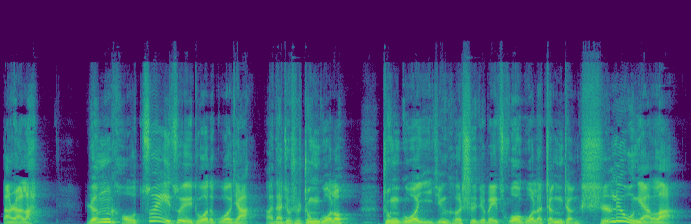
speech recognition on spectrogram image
当然了，人口最最多的国家啊，那就是中国喽。中国已经和世界杯错过了整整十六年了。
